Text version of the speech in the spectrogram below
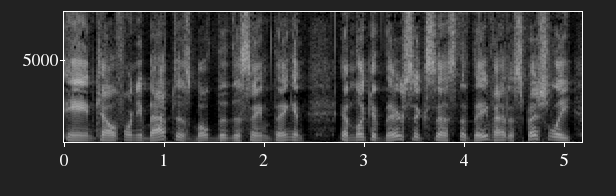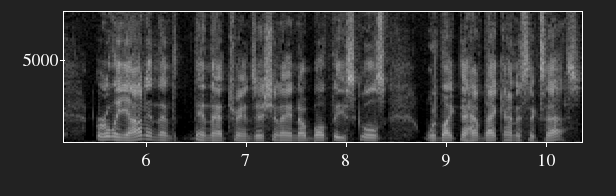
and California Baptist both did the same thing, and and look at their success that they've had, especially early on in that in that transition. I know both these schools would like to have that kind of success.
